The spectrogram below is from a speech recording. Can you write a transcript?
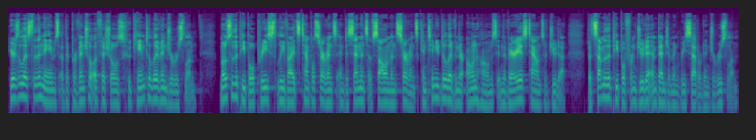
Here's a list of the names of the provincial officials who came to live in Jerusalem. Most of the people, priests, Levites, temple servants, and descendants of Solomon's servants, continued to live in their own homes in the various towns of Judah, but some of the people from Judah and Benjamin resettled in Jerusalem.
